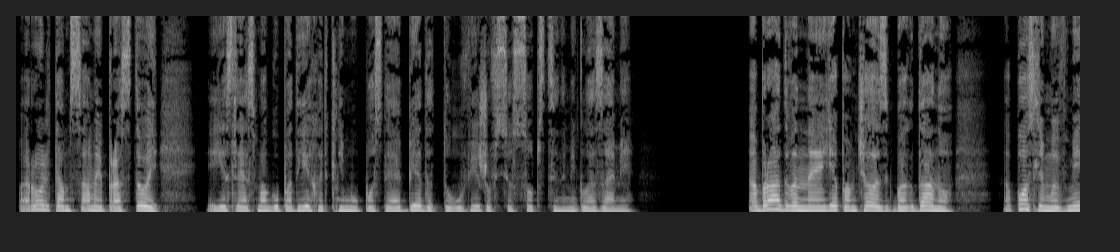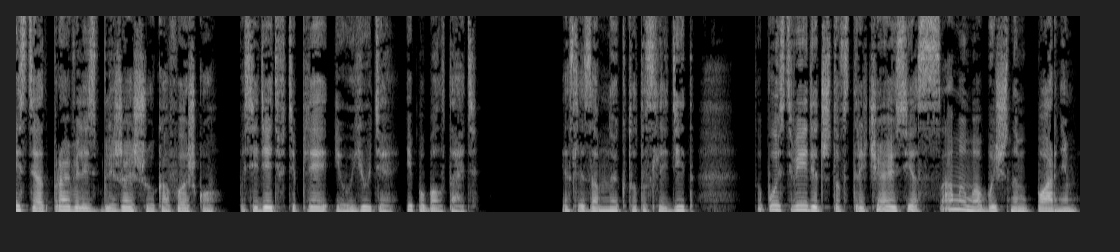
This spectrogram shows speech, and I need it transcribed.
Пароль там самый простой, и если я смогу подъехать к нему после обеда, то увижу все собственными глазами. Обрадованная, я помчалась к Богдану, а после мы вместе отправились в ближайшую кафешку, посидеть в тепле и уюте и поболтать. Если за мной кто-то следит, то пусть видит, что встречаюсь я с самым обычным парнем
